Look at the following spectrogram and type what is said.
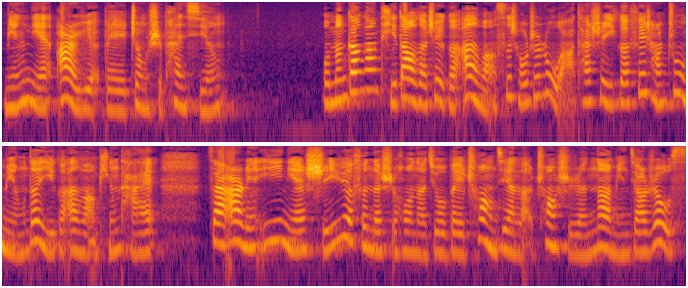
明年二月被正式判刑。我们刚刚提到的这个暗网丝绸之路啊，它是一个非常著名的一个暗网平台，在二零一一年十一月份的时候呢就被创建了，创始人呢名叫 Rose。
